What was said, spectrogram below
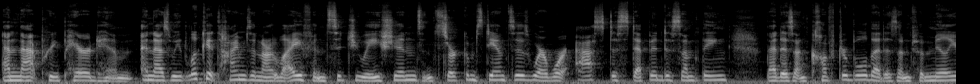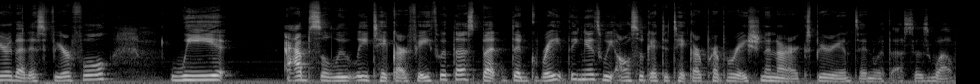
And that prepared him. And as we look at times in our life and situations and circumstances where we're asked to step into something that is uncomfortable, that is unfamiliar, that is fearful, we absolutely take our faith with us. But the great thing is, we also get to take our preparation and our experience in with us as well.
